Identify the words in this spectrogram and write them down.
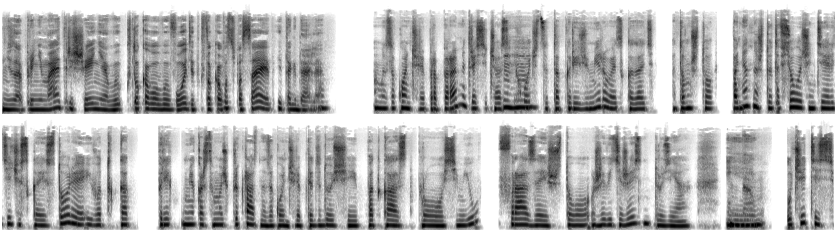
не знаю, принимает решение, кто кого выводит, кто кого спасает и так далее мы закончили про параметры сейчас, mm-hmm. и хочется так резюмировать, сказать о том, что понятно, что это все очень теоретическая история, и вот как мне кажется, мы очень прекрасно закончили предыдущий подкаст про семью фразой, что живите жизнь, друзья, и да. учитесь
